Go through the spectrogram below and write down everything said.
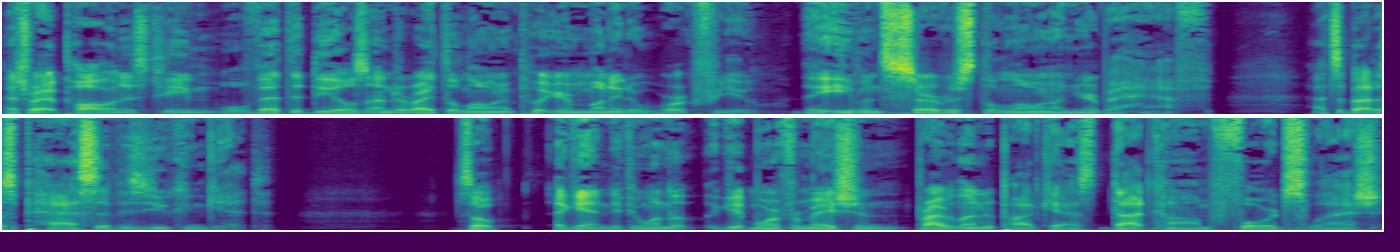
That's right. Paul and his team will vet the deals, underwrite the loan, and put your money to work for you. They even service the loan on your behalf. That's about as passive as you can get. So again, if you want to get more information, privatelenderpodcast.com forward slash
